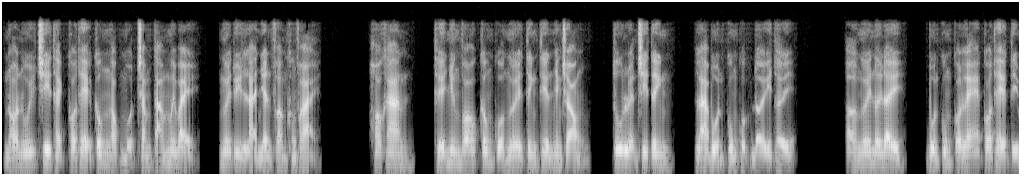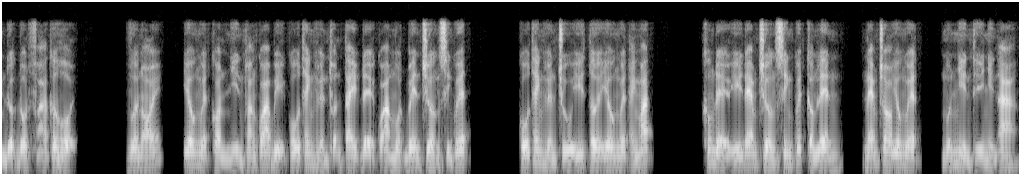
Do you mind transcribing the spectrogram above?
Nó núi chi thạch có thể công ngọc một trăm tám mươi bảy, ngươi tuy là nhân phẩm không phải. Ho khan, thế nhưng võ công của ngươi tinh tiến nhanh chóng, tu luyện chi tinh là bổn cung cuộc đời ít thấy. Ở ngươi nơi đây, bổn cung có lẽ có thể tìm được đột phá cơ hội. Vừa nói, yêu nguyệt còn nhìn thoáng qua bị cố thanh huyền thuận tay để qua một bên trường sinh quyết. Cố thanh huyền chú ý tới yêu nguyệt ánh mắt, không để ý đem trường sinh quyết cầm lên, ném cho yêu nguyệt, muốn nhìn thì nhìn a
